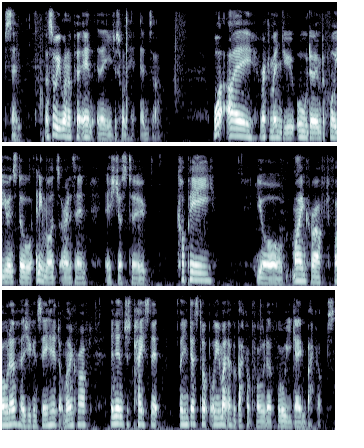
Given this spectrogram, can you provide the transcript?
percent. That's all you want to put in and then you just want to hit enter. What I recommend you all doing before you install any mods or anything is just to copy your Minecraft folder as you can see here .minecraft and then just paste it on your desktop or you might have a backup folder for all your game backups.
